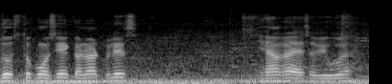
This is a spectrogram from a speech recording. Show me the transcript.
दोस्तों पहुँच गए कर्नाट प्लेस। यहाँ का ऐसा व्यू है।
